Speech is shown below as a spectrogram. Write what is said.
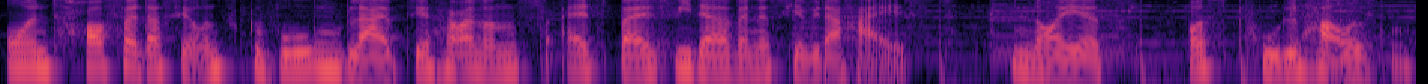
und hoffe, dass ihr uns gewogen bleibt. Wir hören uns alsbald wieder, wenn es hier wieder heißt Neues aus Pudelhausen.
